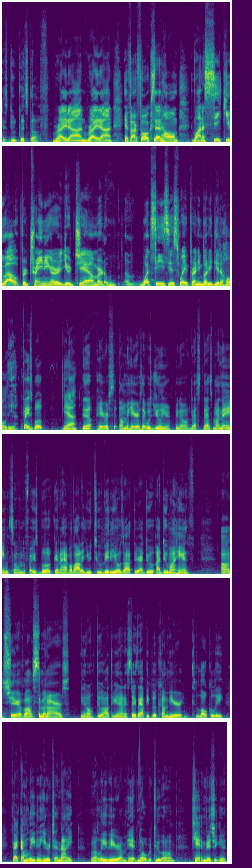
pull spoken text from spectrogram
just do good stuff. Right on, right on. If our folks at home want to seek you out for training or your gym or to, uh, what's the easiest way for anybody to get a hold of you? Facebook. Yeah. Yep, Harris. I'm Harris Edwards Jr. You know, that's that's my name. It's on the Facebook, and I have a lot of YouTube videos out there. I do I do my hand um, share of um, seminars. You know, throughout the United States, I have people come here to locally. In fact, I'm leaving here tonight. When I leave here, I'm heading over to um, Canton, Michigan,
